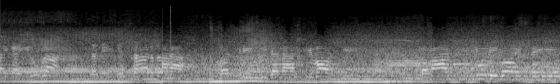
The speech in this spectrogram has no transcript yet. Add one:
Draga Juva, Danese Sardana, Quattrini Danassi Votti, Comandi Giulico e Beio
